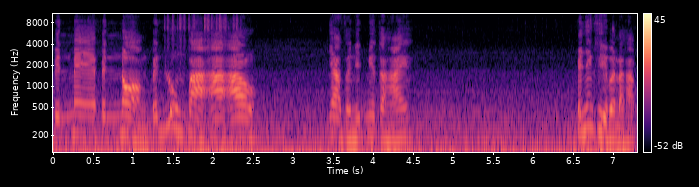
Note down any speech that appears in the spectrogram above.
เป็นแม่ เป็นน้อง เป็นลุงป้าอาเอาญาติสนิทมิตรสหาย เป็นยังสี่เบิดล่ะครับ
